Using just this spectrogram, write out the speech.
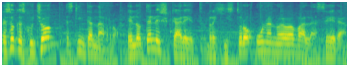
Eso que escuchó es Quintana Roo. El Hotel Xcaret registró una nueva balacera.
